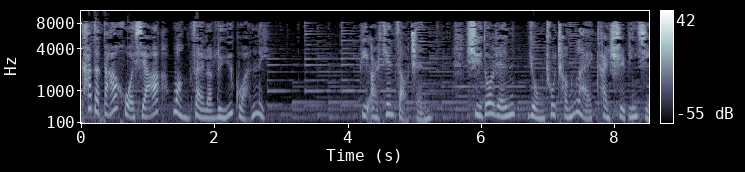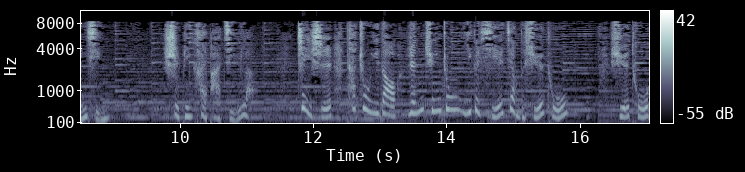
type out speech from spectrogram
他的打火匣忘在了旅馆里。第二天早晨，许多人涌出城来看士兵行刑，士兵害怕极了。这时，他注意到人群中一个鞋匠的学徒，学徒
